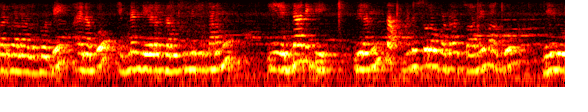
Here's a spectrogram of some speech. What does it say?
పరిమళాలతోటి ఆయనకు యజ్ఞం చేయడం జరుగుతుంది. మనము ఈ యజ్ఞానికి మీరంతా మనస్సులో కూడా స్వామి మాకు మీరు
